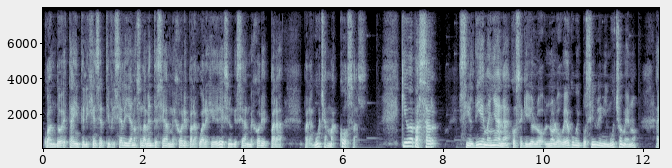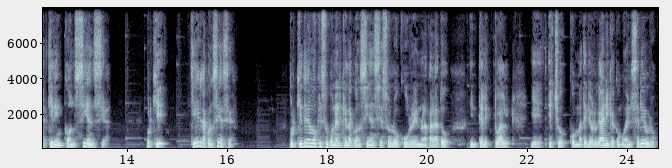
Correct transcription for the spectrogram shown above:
cuando estas inteligencias artificiales ya no solamente sean mejores para jugar ajedrez, sino que sean mejores para, para muchas más cosas? ¿Qué va a pasar si el día de mañana, cosa que yo no lo veo como imposible ni mucho menos, adquieren conciencia? Porque, ¿qué es la conciencia? ¿Por qué tenemos que suponer que la conciencia solo ocurre en un aparato intelectual eh, hecho con materia orgánica como el cerebro?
